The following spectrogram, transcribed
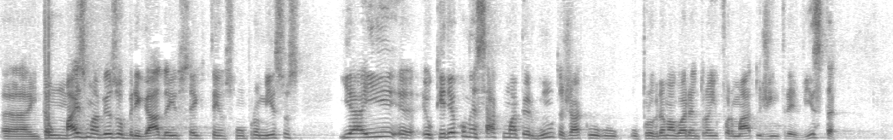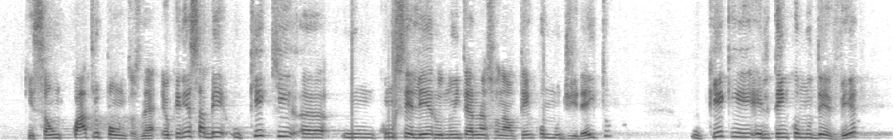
Uh, então, mais uma vez, obrigado aí, eu sei que tem os compromissos. E aí, eh, eu queria começar com uma pergunta, já que o, o programa agora entrou em formato de entrevista que são quatro pontos, né? Eu queria saber o que, que uh, um conselheiro no internacional tem como direito, o que, que ele tem como dever,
